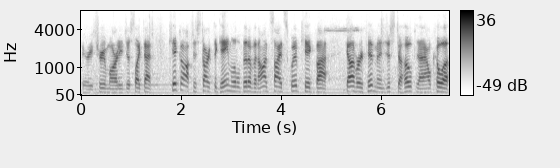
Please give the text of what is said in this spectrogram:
Very true, Marty. Just like that kickoff to start the game, a little bit of an onside squib kick by Calvary Pittman just to hope that Alcoa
